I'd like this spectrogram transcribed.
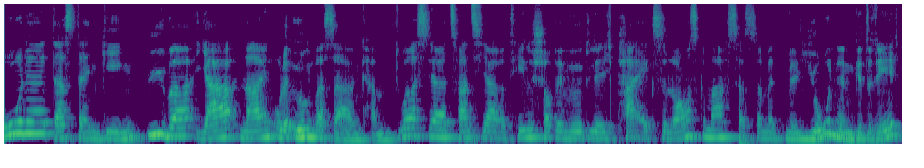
ohne dass dein Gegenüber ja, nein oder irgendwas sagen kann. Du hast ja 20 Jahre Teleshopping wirklich par excellence gemacht, hast damit Millionen gedreht.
